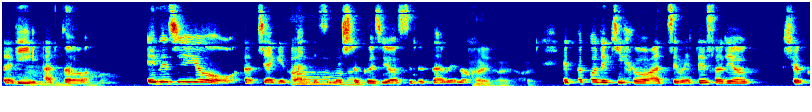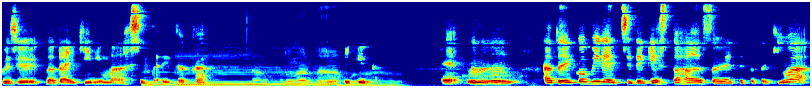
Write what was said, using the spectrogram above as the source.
たり、うんあと NGO を立ち上げたんですね食事をするための。はいはいはい。でそこで寄付を集めてそれを食事の代金に回したりとか、なるほどなるほど。ねうんうん、あとエコビレッジでゲストハウスをやってた時は、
